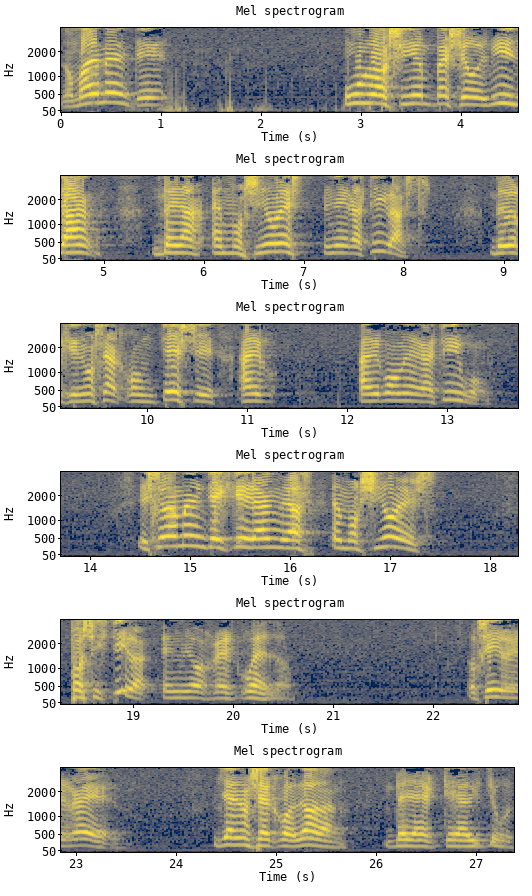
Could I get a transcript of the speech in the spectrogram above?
Normalmente uno siempre se olvida de las emociones negativas de lo que nos acontece algo, algo negativo. Y solamente quedan las emociones positivas en los recuerdos. Los hijos de Israel ya no se acordaban de la esclavitud.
